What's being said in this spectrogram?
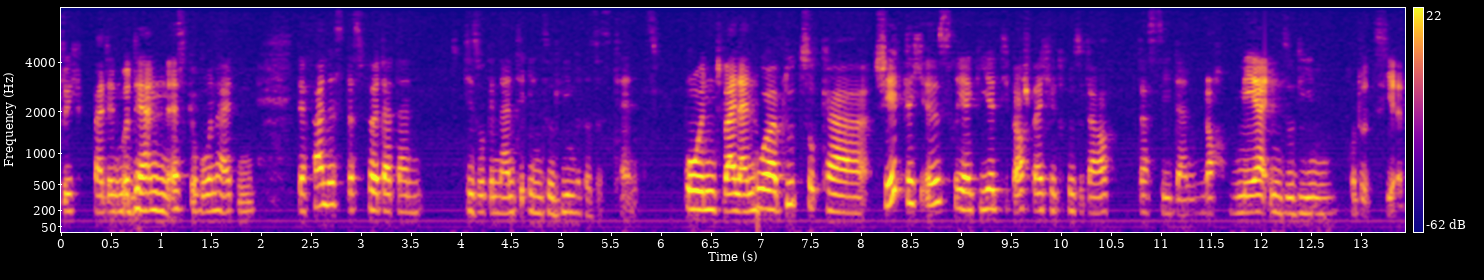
durch bei den modernen Essgewohnheiten der Fall ist, das fördert dann die sogenannte Insulinresistenz. Und weil ein hoher Blutzucker schädlich ist, reagiert die Bauchspeicheldrüse darauf, dass sie dann noch mehr Insulin produziert.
